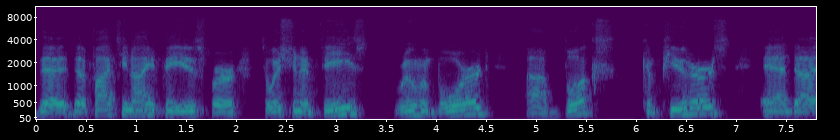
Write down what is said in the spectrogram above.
the, the 529 can be used for tuition and fees, room and board, uh, books, computers, and, uh,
